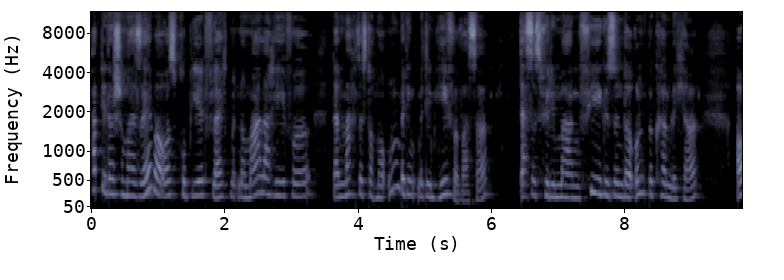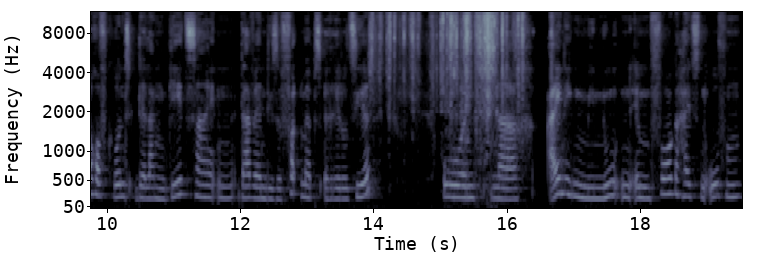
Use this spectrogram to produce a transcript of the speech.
Habt ihr das schon mal selber ausprobiert, vielleicht mit normaler Hefe? Dann macht es doch mal unbedingt mit dem Hefewasser. Das ist für den Magen viel gesünder und bekömmlicher. Auch aufgrund der langen Gehzeiten, da werden diese FODMAPs reduziert. Und nach einigen Minuten im vorgeheizten Ofen,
